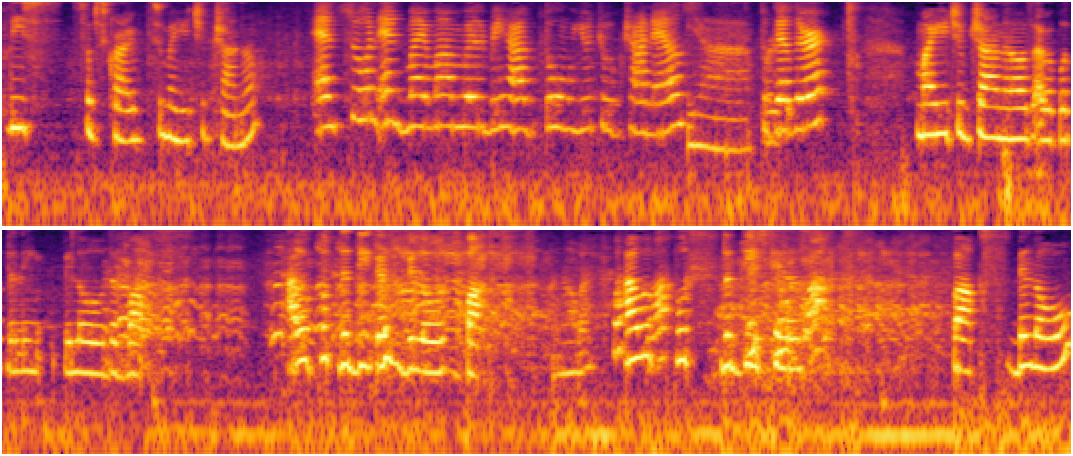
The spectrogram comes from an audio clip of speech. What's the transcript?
please subscribe to my YouTube channel. And soon, and my mom will be have two YouTube channels Yeah. together. My YouTube channels, I will put the link below the box. I will put the details below the box. I will put the details box below.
